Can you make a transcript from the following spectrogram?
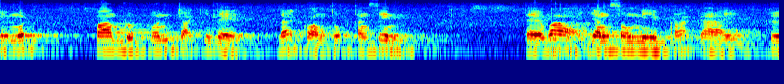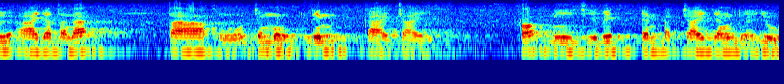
มิมุตติความหลุดพ้นจากกิเลสและกองทุกข์ทั้งสิ้น แต่ว่ายังทรงมีพระกายคืออายตนะ ตาหูจมูกลิ้นกายใจ เพราะมีชีวิตเป็นปัจจัยยังเหลืออยู่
